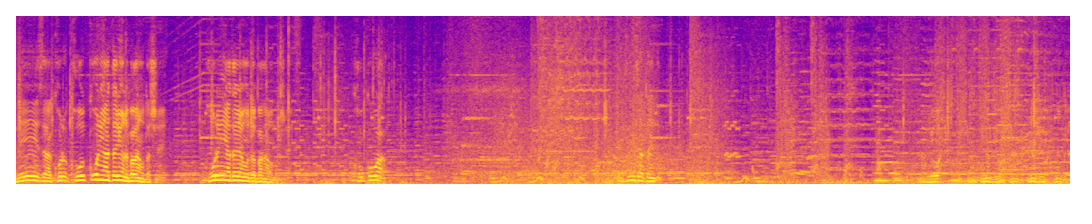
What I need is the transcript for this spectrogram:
レーザーこれここに当たるようなバカなことはしない。これに当たるようなことはバカなことしない。ここは。全然当たらない。な弱い。なんか弱い。なんか弱い。なんか弱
